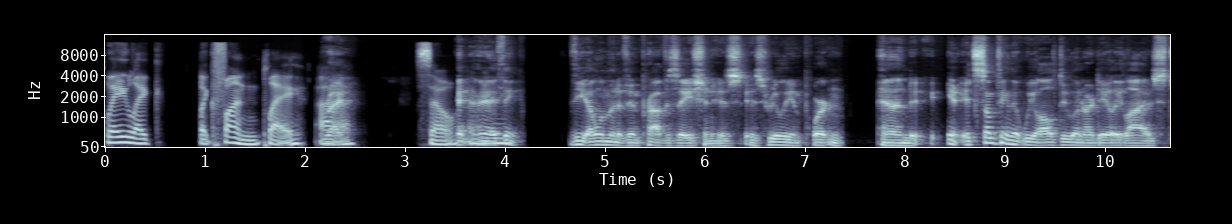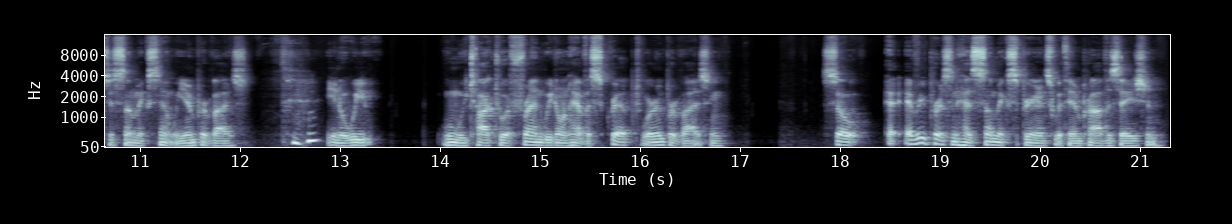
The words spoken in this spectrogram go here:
play like like fun play. Uh, right. So, and I, really... and I think the element of improvisation is is really important, and it's something that we all do in our daily lives to some extent. We improvise. Mm-hmm. You know, we when we talk to a friend, we don't have a script, we're improvising. So every person has some experience with improvisation.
